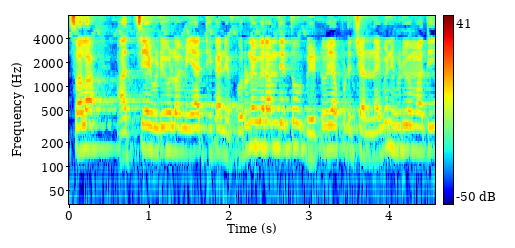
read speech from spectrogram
चला आजच्या व्हिडिओला मी या ठिकाणी पूर्णविराम देतो. भेटूया पुढच्या नवीन व्हिडिओमध्ये.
